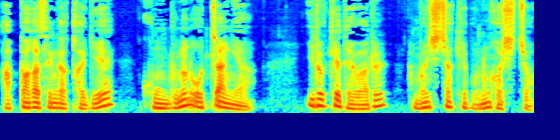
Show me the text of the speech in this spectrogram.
아빠가 생각하기에 공부는 옷장이야. 이렇게 대화를 한번 시작해 보는 것이죠.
